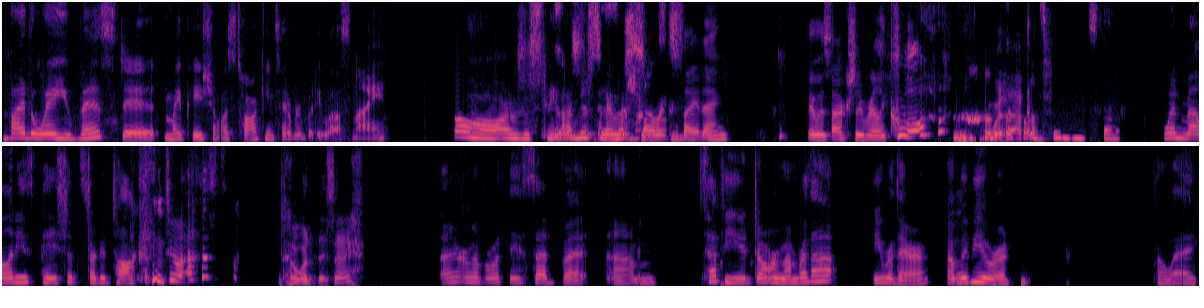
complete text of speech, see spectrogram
By the way, you missed it. My patient was talking to everybody last night. Oh, I was asleep. It I was, missed it so was so exciting. It was actually really cool What happened? when Melanie's patient started talking to us. what did they say? I don't remember what they said, but um, Cephii, you don't remember that? You were there. Oh, maybe you were away.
